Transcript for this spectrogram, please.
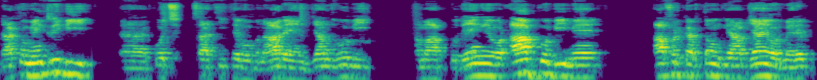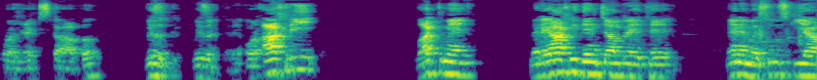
ڈاکومنٹری بھی کچھ ساتھی تھے وہ بنا رہے ہیں، جلد وہ بھی ہم آپ کو دیں گے اور آپ کو بھی میں آفر کرتا ہوں کہ آپ جائیں اور میرے پروجیکٹس کا آپ وزٹ وزٹ کریں۔ اور آخری وقت میں میرے آخری دن چل رہے تھے، میں نے محسوس کیا،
